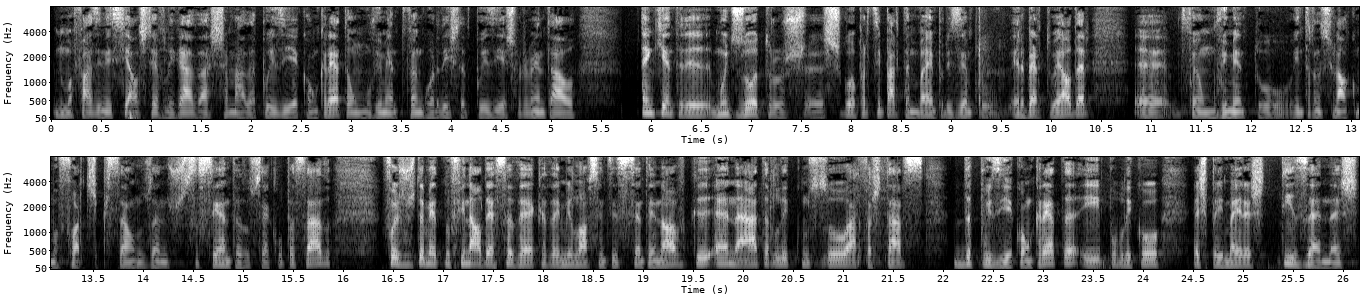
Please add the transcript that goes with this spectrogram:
numa fase inicial, esteve ligada à chamada poesia concreta, um movimento vanguardista de poesia experimental em que, entre muitos outros, eh, chegou a participar também, por exemplo, Herberto Helder. Eh, foi um movimento internacional com uma forte expressão nos anos 60 do século passado. Foi justamente no final dessa década, em 1969, que Anna Atterley começou a afastar-se da poesia concreta e publicou as primeiras tisanas.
